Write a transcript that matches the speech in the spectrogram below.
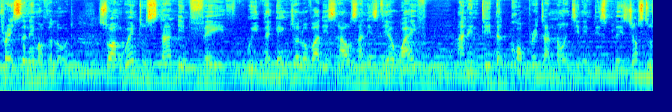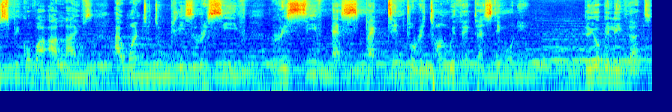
Praise the name of the Lord. So I'm going to stand in faith with the angel over this house and his dear wife and indeed the corporate anointing in this place just to speak over our lives. I want you to please receive. Receive expecting to return with a testimony. Do you believe that?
